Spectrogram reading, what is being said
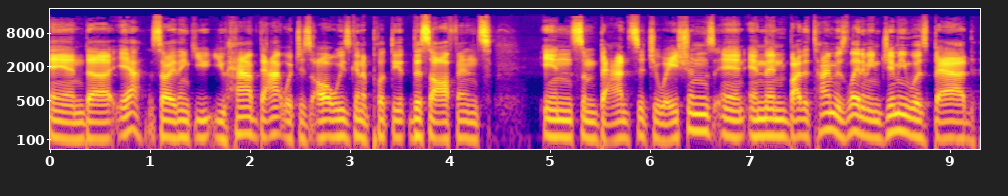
And uh, yeah, so I think you you have that, which is always going to put the, this offense in some bad situations. And and then by the time it was late, I mean Jimmy was bad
